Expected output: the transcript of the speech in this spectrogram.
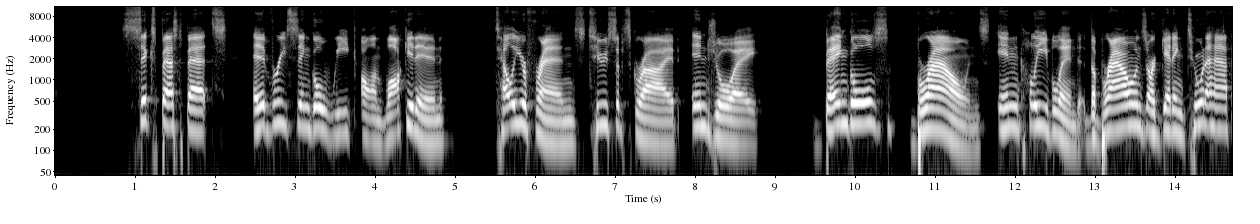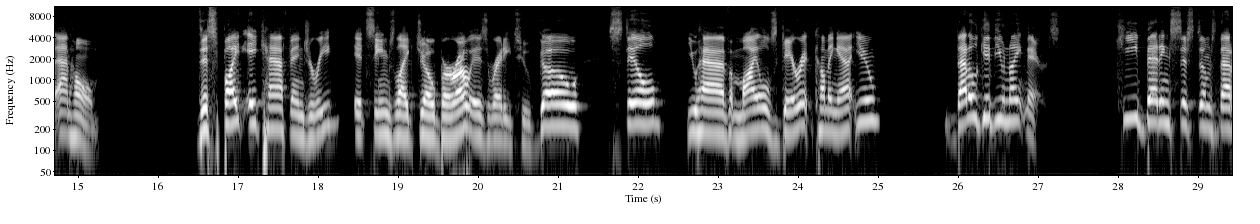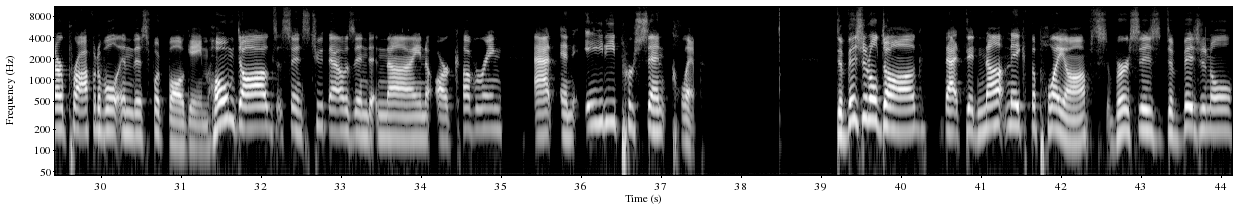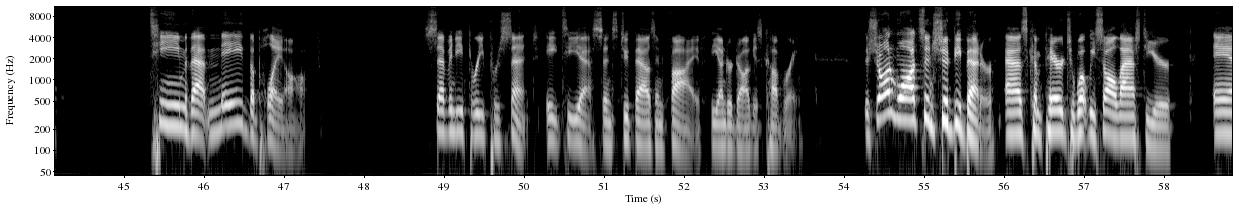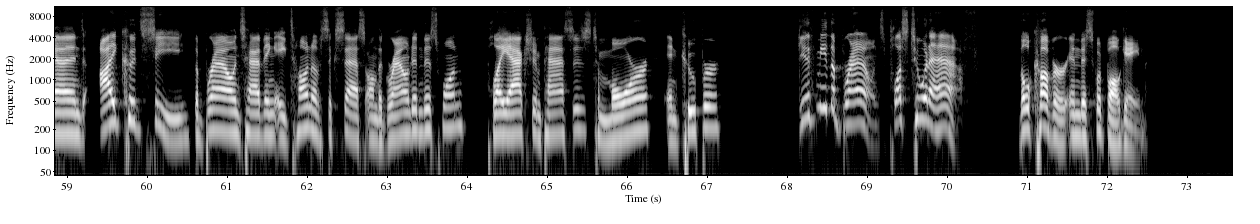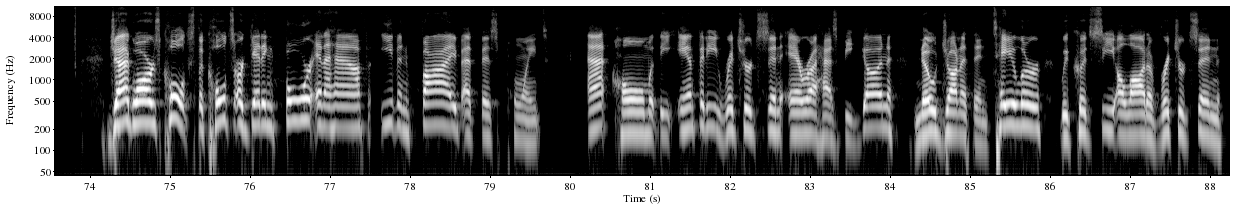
Six best bets every single week on Lock It In. Tell your friends to subscribe. Enjoy. Bengals, Browns in Cleveland. The Browns are getting two and a half at home. Despite a calf injury, it seems like Joe Burrow is ready to go. Still, you have Myles Garrett coming at you. That'll give you nightmares. Key betting systems that are profitable in this football game. Home dogs since 2009 are covering at an 80% clip. Divisional dog that did not make the playoffs versus divisional team that made the playoff 73% ATS since 2005. The underdog is covering. Deshaun Watson should be better as compared to what we saw last year. And I could see the Browns having a ton of success on the ground in this one. Play action passes to Moore and Cooper. Give me the Browns plus two and a half. They'll cover in this football game. Jaguars, Colts. The Colts are getting four and a half, even five at this point at home. The Anthony Richardson era has begun. No Jonathan Taylor. We could see a lot of Richardson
